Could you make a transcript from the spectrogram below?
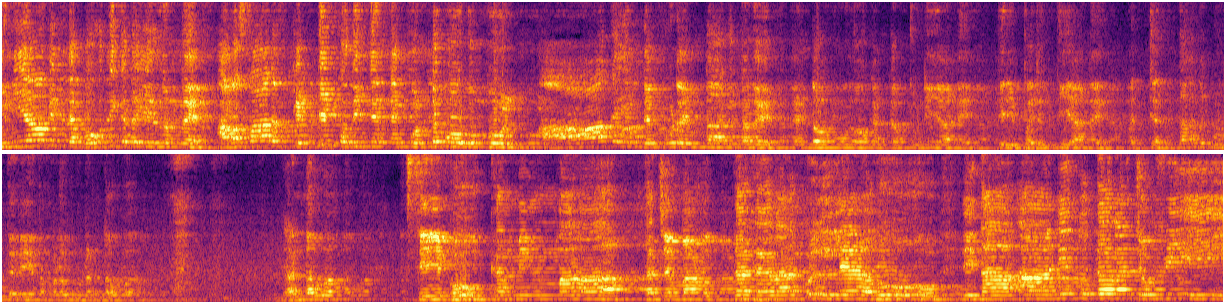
ദുനിയാവിന്റെ ഭൗതികതയിൽ നിന്ന് അവസാനം കെട്ടിപ്പൊതിഞ്ഞെന്നെ കൊണ്ടുപോകുമ്പോൾ ആകെ എന്റെ കൂടെ ഉണ്ടാകുന്നത് രണ്ടോ മൂന്നോ കണ്ടം തുണിയാണ് തിരിപ്പരുത്തിയാണ് മറ്റെന്താണ് കൂട്ടരെ നമ്മുടെ കൂടെ ഉണ്ടാവുക എന്താ ഉണ്ടാവുക نصيبك مما تجمع الدهر كله رداءان تدرج فيهما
